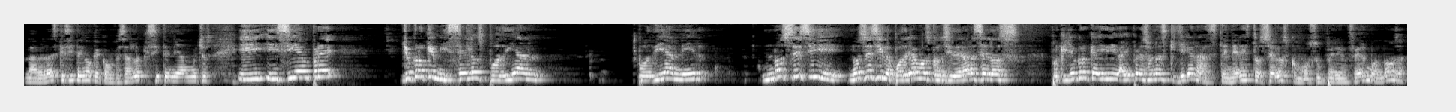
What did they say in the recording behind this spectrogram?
La verdad es que sí tengo que confesarlo que sí tenía muchos. Y, y siempre, yo creo que mis celos podían, podían ir, no sé si, no sé si lo podríamos considerar celos, porque yo creo que hay, hay personas que llegan a tener estos celos como súper enfermos, ¿no? O sea,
